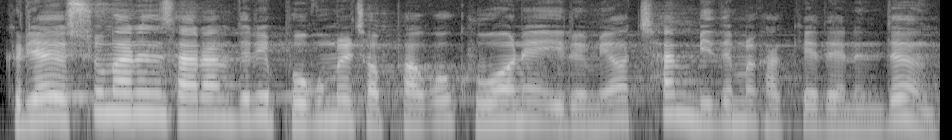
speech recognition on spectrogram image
그리하여 수많은 사람들이 복음을 접하고 구원에 이르며 참 믿음을 갖게 되는 등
